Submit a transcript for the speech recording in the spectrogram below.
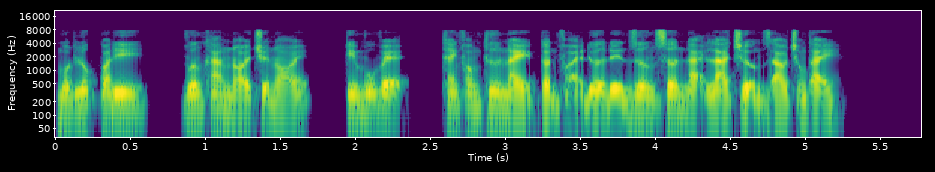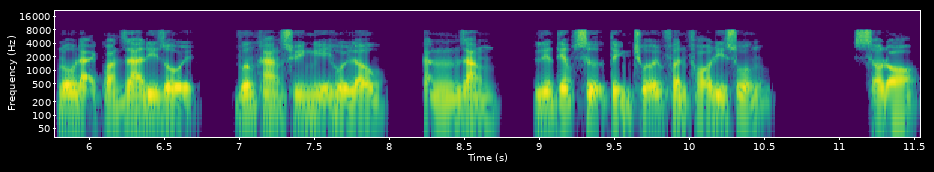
Một lúc qua đi, vương khang nói chuyện nói, kim vũ vệ, thanh phong thư này cần phải đưa đến dương sơn đại la trưởng giáo trong tay. Nô đại quản gia đi rồi, vương khang suy nghĩ hồi lâu, cắn răng, liên tiếp sự tỉnh chuỗi phân phó đi xuống. Sau đó,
